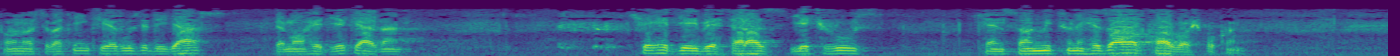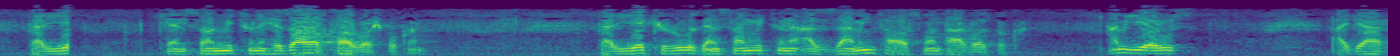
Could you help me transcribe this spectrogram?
به مناسبت اینکه یه روز دیگه است به ما هدیه کردن. چه هدیه بهتر از یک روز که انسان می‌تونه هزار کار باش بکنه. در یک که انسان می‌تونه هزار کار باش بکنه. در یک روز انسان می‌تونه از زمین تا آسمان پرواز بکنه. همین یه روز. اگر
